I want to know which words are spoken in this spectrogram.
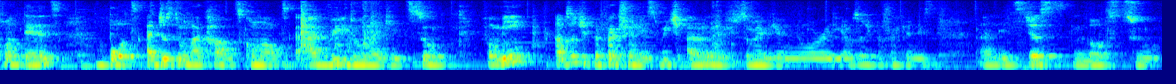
content but i just don't like how it's come out. I really don't like it. So for me i'm such a perfectionist which i don't know if some of you know already. I'm such a perfectionist and it's just lots to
